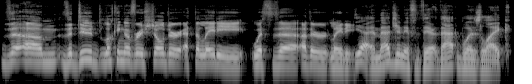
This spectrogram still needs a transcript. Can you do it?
The um the dude looking over his shoulder at the lady with the other lady. Yeah, imagine if there that was like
